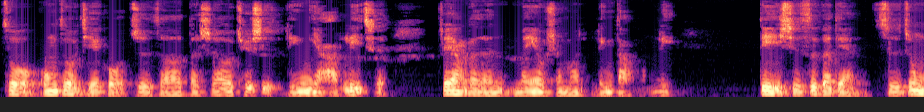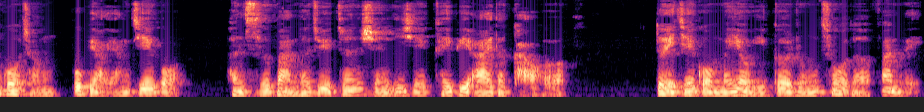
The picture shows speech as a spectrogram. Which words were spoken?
做工作结果指责的时候却是伶牙俐齿，这样的人没有什么领导能力。第十四个点，只重过程，不表扬结果。很死板的去遵循一些 KPI 的考核，对结果没有一个容错的范围，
